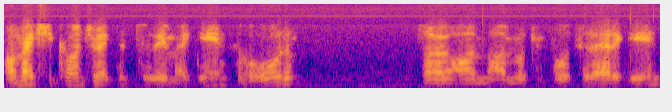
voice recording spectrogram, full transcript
I'm actually contracted to them again for the autumn. So I'm, I'm looking forward to that again.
